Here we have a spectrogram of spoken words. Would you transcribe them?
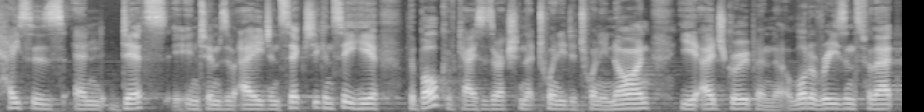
cases and deaths in terms of age and sex, you can see here the bulk of cases are actually in that 20 to 29 year age group, and a lot of reasons for that.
